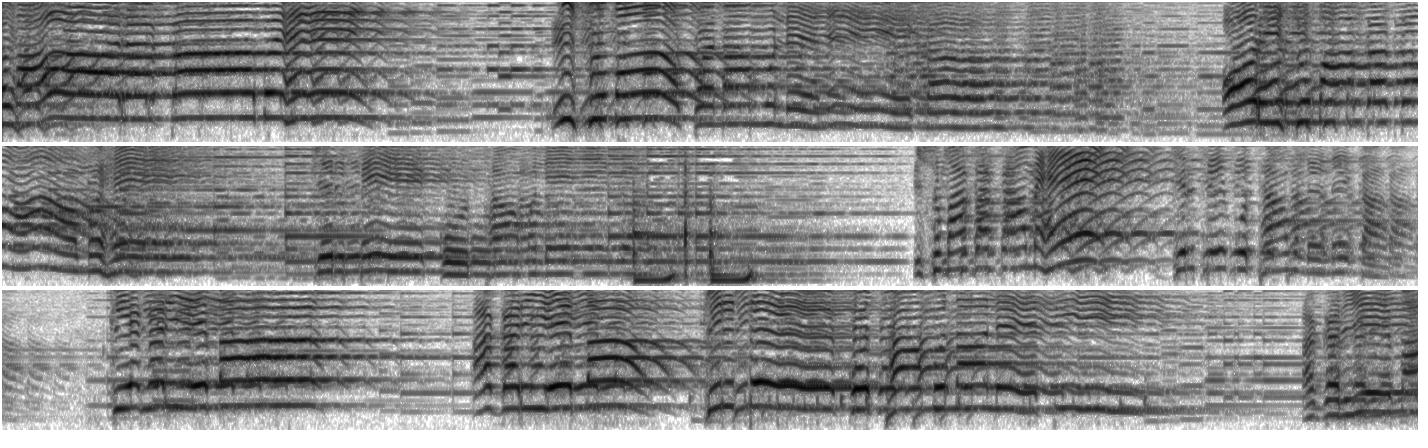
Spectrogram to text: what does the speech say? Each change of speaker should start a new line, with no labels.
हमारा काम है इस माँ का नाम लेने का। और इस माँ का काम है गिरते को थाम लेने का। इस माँ का काम है गिरते को थाम लेने का। कि अगर ये माँ अगर ये माँ गिरते को थाम ना लेती अगर ये माँ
